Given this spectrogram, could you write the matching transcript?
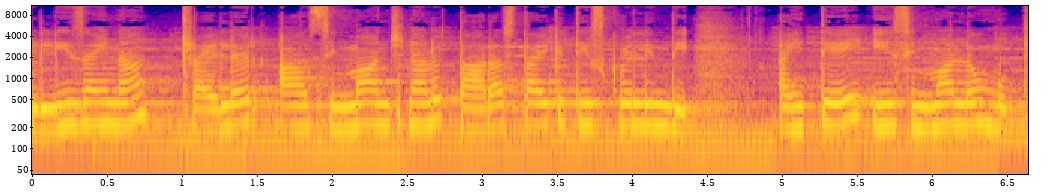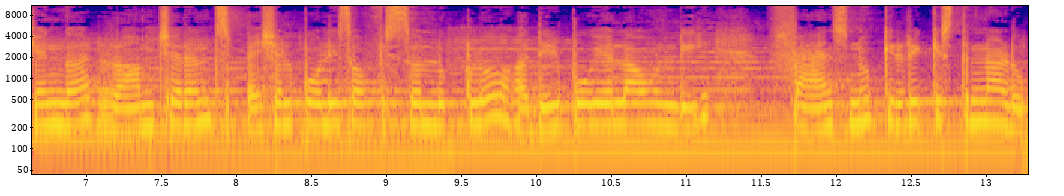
రిలీజ్ అయిన ట్రైలర్ ఆ సినిమా అంచనాలు తారాస్థాయికి తీసుకువెళ్ళింది. అయితే ఈ సినిమాలో ముఖ్యంగా Ram Charan special police officer లుక్లో అదిరిపోయేలా ఉండి ఫ్యాన్స్ను కిరెక్కిస్తున్నాడు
